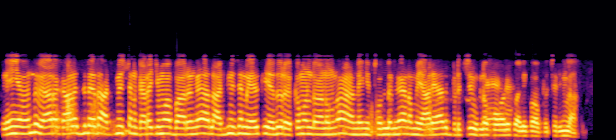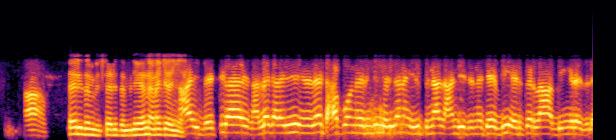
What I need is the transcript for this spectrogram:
நீங்க வந்து வேற காலேஜ்ல ஏதோ அட்மிஷன் கிடைக்குமா பாருங்க. அதுல அட்மிஷன் எதுக்கு எதுவும் ரெக்கமெண்ட் வேணும்னா நீங்க சொல்லுங்க. நம்ம யாரையாவது பிடிச்சு உள்ள போறதுக்கு வழி பார்ப்போம். சரிங்களா? சரி தம்பி சரி தம்பி. நீங்க நினைக்காதீங்க. பெஸ்ட்டுக்கா நல்ல கலவி இதுல டாப் ஒன்று இருந்துச்சுன்னு சொல்லி தான் நான் இது பின்னால் லாண்டிட்டு இருந்தேன். சரி எப்படி எடுத்துடலாம் அப்படிங்கிற இதுல.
